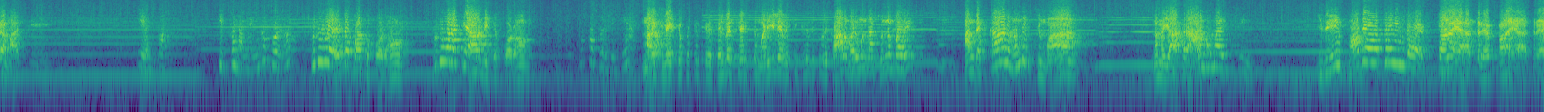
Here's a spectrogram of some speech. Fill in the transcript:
நேரமாச்சு. ஏன்பா இப்ப நம்ம எங்க போறோம்? புது இடத்தை பார்க்க போறோம்? புது வாழ்க்கையை ஆரம்பிக்க போறோம். மறைச்சு வைக்கப்பட்டிருக்கிற செல்வத்தை எடுத்து மடியில வச்சுக்கிறதுக்கு ஒரு காலம் வரும்னு நான் சொன்னேன் பாரு. அந்த காலம் வந்துச்சுமா நம்ம யாத்திரை ஆரம்பமாயிடுச்சு. இது பாத யாத்திரை இல்ல. பண யாத்திரை பண யாத்திரை.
